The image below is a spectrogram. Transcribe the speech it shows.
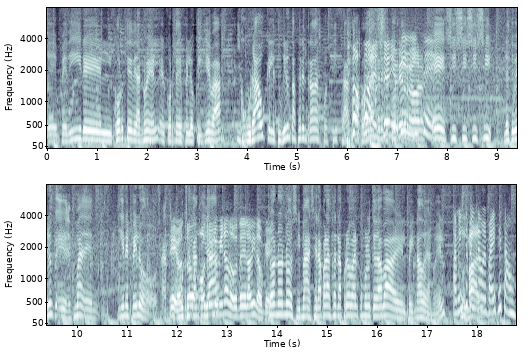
eh, pedir el corte de Anuel, el corte de pelo que lleva, y jurado que le tuvieron que hacer entradas postizas. para poder ¿En hacer ese serio? corte. ¡Qué ¿Qué horror! dices? Eh, sí, sí, sí, sí. Le tuvieron que. eh, encima, eh, tiene pelo, o sea, ¿Qué? tiene ¿Otro, mucha ¿Otro cantidad. iluminado de la vida o qué? No, no, no, sin más. Era para hacer la prueba a ver cómo le quedaba el peinado de Anuel. A mí Pues este mal. peinado me parece tan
